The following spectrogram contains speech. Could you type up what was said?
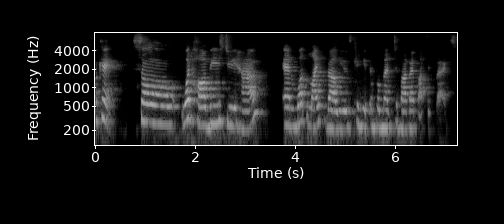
Okay, so what hobbies do you have, and what life values can you implement to Bye Bye Plastic Bags?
